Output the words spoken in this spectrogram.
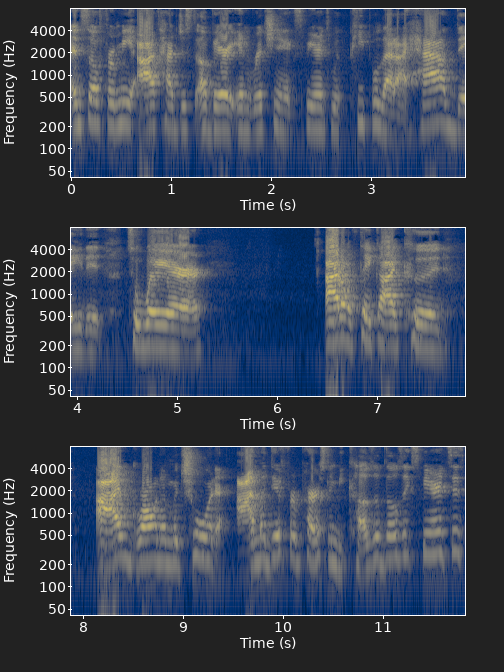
And so for me, I've had just a very enriching experience with people that I have dated to where I don't think I could I've grown and matured. I'm a different person because of those experiences.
